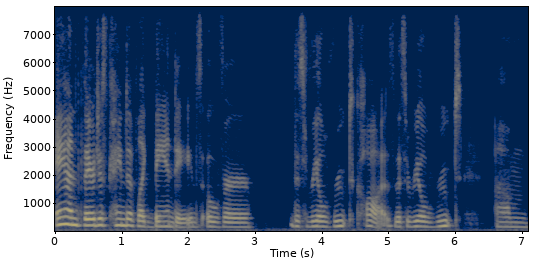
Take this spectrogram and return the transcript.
And they're just kind of like band-aids over this real root cause, this real root um,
